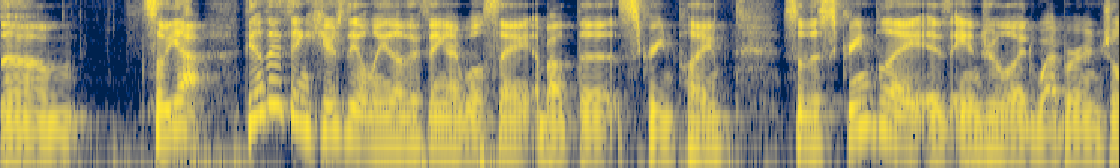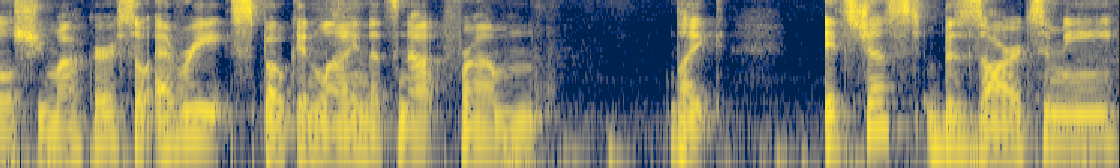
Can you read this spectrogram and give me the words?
Um, so yeah, the other thing here's the only other thing I will say about the screenplay. So the screenplay is Andrew Lloyd Webber and Joel Schumacher. So every spoken line that's not from, like, it's just bizarre to me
